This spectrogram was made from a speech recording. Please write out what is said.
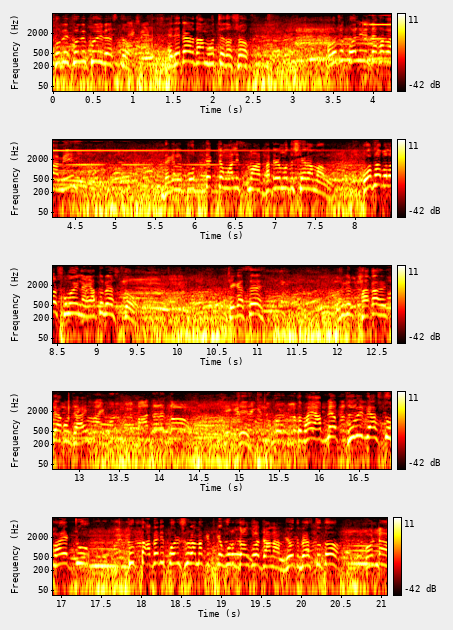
খুবই খুবই খুবই ব্যস্ত। এই যেটার দাম হচ্ছে দর্শক অবশ্য কোয়ালিটি দেখাবো আমি। দেখেন প্রত্যেকটা মাল স্মার্ট হাটের মধ্যে সেরা মাল। কথা বলার সময় নাই এত ব্যস্ত। ঠিক আছে? ফাঁকা হয়েছে এখন যাই। তো ভাই আপনি খুবই ব্যস্ত ভাই একটু খুব তাড়াতাড়ি পরিসরে আমাকে গরুর দামগুলো জানান যেহেতু ব্যস্ত তো। কোনটা?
